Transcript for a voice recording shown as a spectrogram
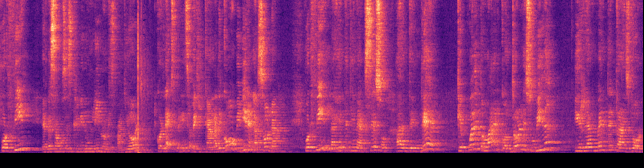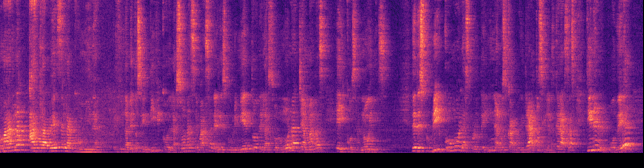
Por fin empezamos a escribir un libro en español con la experiencia mexicana de cómo vivir en la zona. Por fin la gente tiene acceso a entender que puede tomar el control de su vida y realmente transformarla a través de la comida. El fundamento científico de la zona se basa en el descubrimiento de las hormonas llamadas eicosanoides de descubrir cómo las proteínas, los carbohidratos y las grasas tienen el poder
